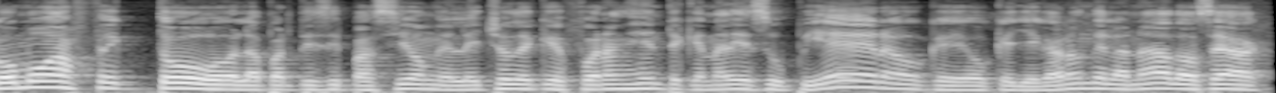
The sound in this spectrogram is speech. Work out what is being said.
¿cómo afectó la participación el hecho de que fueran gente que nadie supiera o que, o que llegaron de la nada? O sea,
